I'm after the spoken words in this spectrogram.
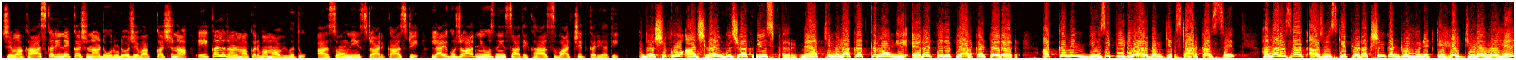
જેમાં ખાસ કરીને કચ્છના ઢોરુડો જેવા કચ્છના એકલ રણમાં કરવામાં આવ્યું હતું આ સોંગની સ્ટાર કાસ્ટે લાઈવ ગુજરાત ન્યૂઝની સાથે ખાસ વાતચીત કરી હતી दर्शकों आज लाइव गुजरात न्यूज पर मैं आपकी मुलाकात करवाऊंगी एरर तेरे प्यार का टेरर upcoming music video album के स्टार कास्ट से, हमारे साथ आज उसके प्रोडक्शन कंट्रोल यूनिट के हेड जुड़े हुए हैं,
